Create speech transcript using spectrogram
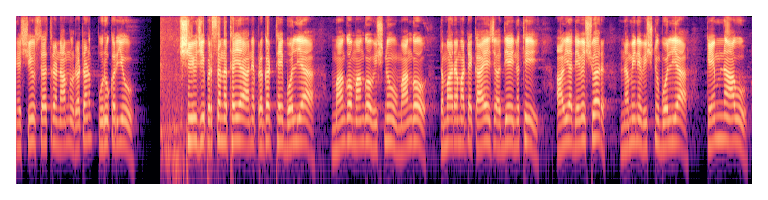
ને શિવ સહસ્ત્ર નામનું રટણ પૂરું કર્યું. શિવજી પ્રસન્ન થયા અને પ્રગટ થઈ બોલ્યા, માંગો માંગો વિષ્ણુ, માંગો, તમારા માટે કાંઈ જ અધ્યય નથી. આવ્યા દેવેશ્વર? નમીને વિષ્ણુ બોલ્યા, કેમ ન આવું?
